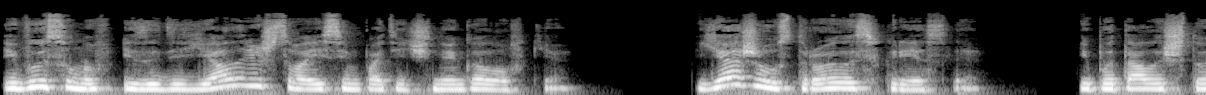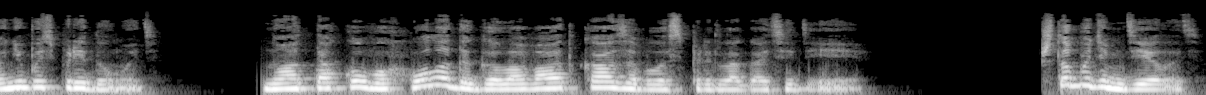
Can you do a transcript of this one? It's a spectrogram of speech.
и высунув из одеяла лишь свои симпатичные головки. Я же устроилась в кресле и пыталась что-нибудь придумать, но от такого холода голова отказывалась предлагать идеи. «Что будем делать?»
